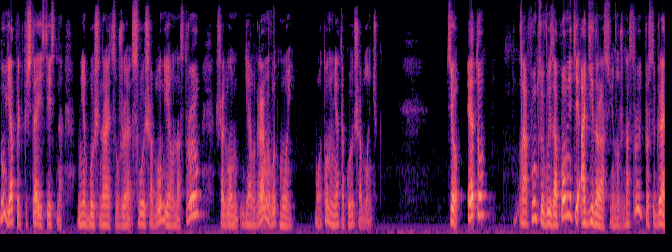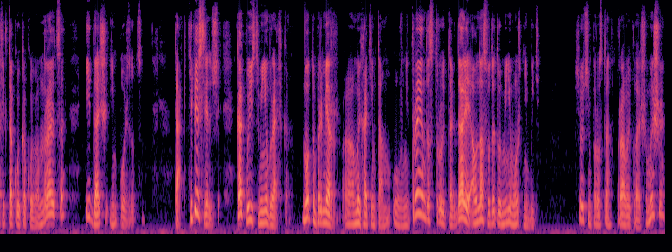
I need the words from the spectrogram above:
Ну, я предпочитаю, естественно, мне больше нравится уже свой шаблон, я его настроил. Шаблон диаграммы, вот мой. Вот он у меня такой вот шаблончик. Все, эту а, функцию вы запомните. Один раз ее нужно настроить, просто график такой, какой вам нравится, и дальше им пользоваться. Так, теперь следующее. Как вывести меню графика? Ну, вот, например, а, мы хотим там уровни тренда строить и так далее, а у нас вот этого меню может не быть. Все очень просто. Правой клавишей мыши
